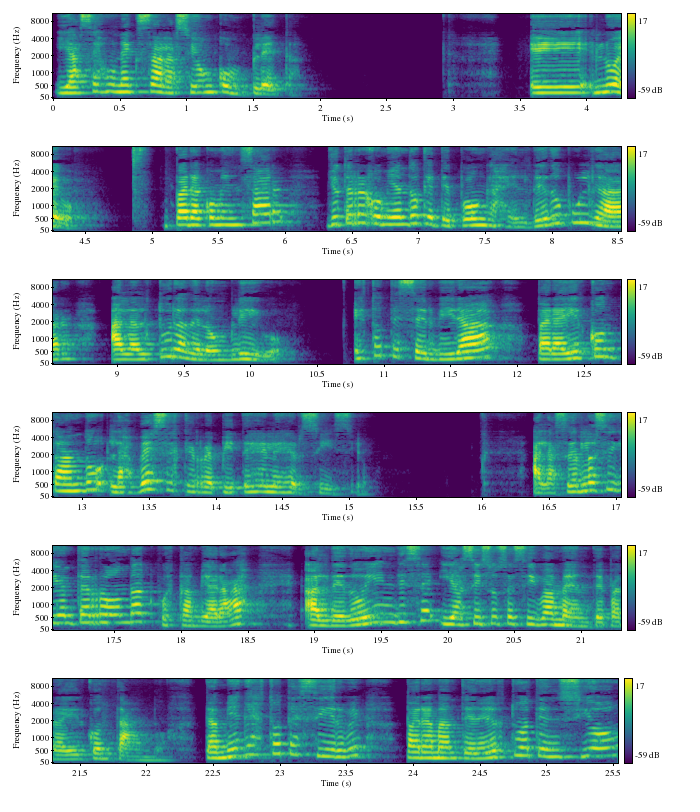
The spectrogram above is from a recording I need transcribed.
y haces una exhalación completa. Eh, luego, para comenzar, yo te recomiendo que te pongas el dedo pulgar a la altura del ombligo esto te servirá para ir contando las veces que repites el ejercicio. Al hacer la siguiente ronda, pues cambiarás al dedo índice y así sucesivamente para ir contando. También esto te sirve para mantener tu atención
